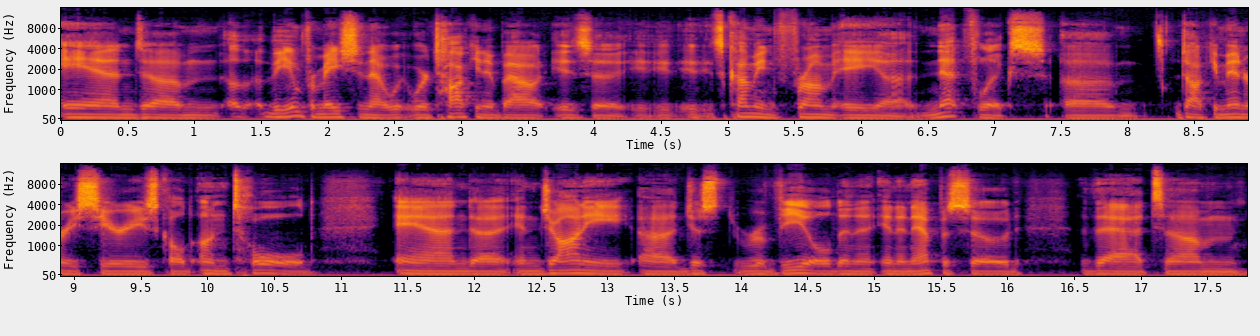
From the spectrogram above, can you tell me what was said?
and um, uh, the information that we- we're talking about is uh, it's coming from a uh, Netflix um, documentary series called Untold. And uh, and Johnny uh, just revealed in a, in an episode that um,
